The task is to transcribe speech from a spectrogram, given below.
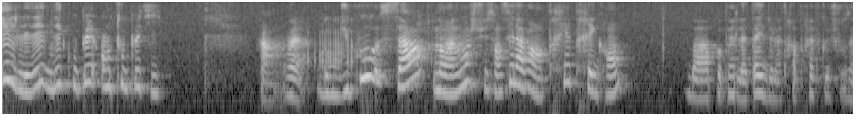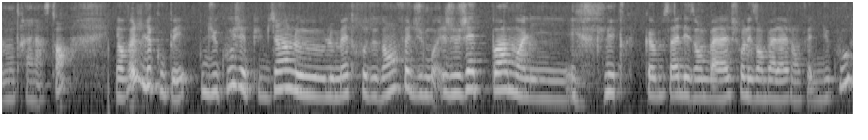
et je les ai découpés en tout petits. Enfin, voilà. Donc, du coup, ça, normalement, je suis censée l'avoir en très très grand. Bah, à peu près de la taille de la trappe rêve que je vous ai montré à l'instant. Et en fait, je l'ai coupé. Du coup, j'ai pu bien le, mettre dedans. En fait, je, je jette pas, moi, les, les, trucs comme ça, les emballages sur les emballages, en fait. Du coup,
